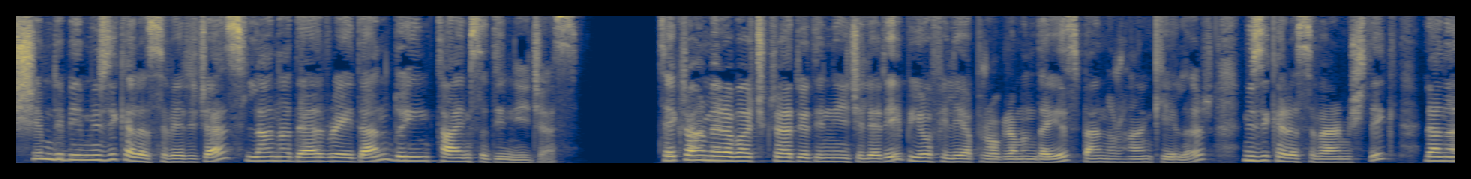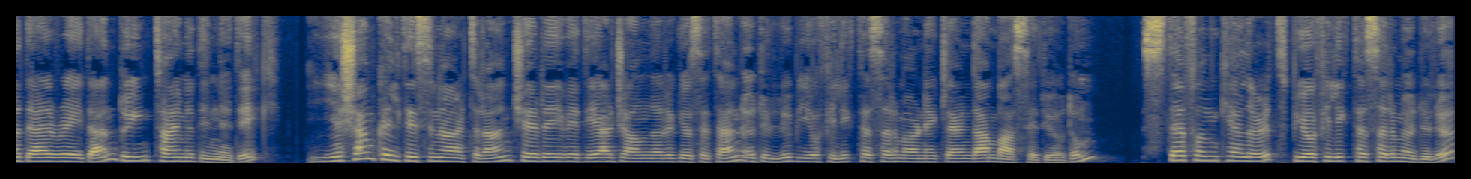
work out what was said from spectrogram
Şimdi bir müzik arası vereceğiz. Lana Del Rey'den Doing Times'ı dinleyeceğiz. Tekrar merhaba Açık Radyo dinleyicileri. Biyofilya programındayız. Ben Nurhan Keeler. Müzik arası vermiştik. Lana Del Rey'den Doing Time'ı dinledik. Yaşam kalitesini artıran, çevreyi ve diğer canlıları gözeten ödüllü biyofilik tasarım örneklerinden bahsediyordum. Stephen Kellert Biyofilik Tasarım Ödülü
